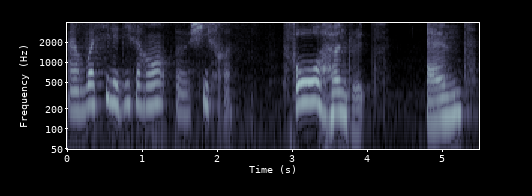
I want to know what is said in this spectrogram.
Alors voici les différents euh, chiffres. 475.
